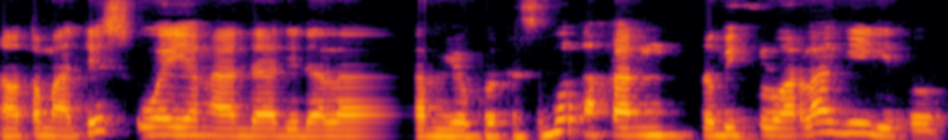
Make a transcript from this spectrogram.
Nah, otomatis whey yang ada di dalam yogurt tersebut akan lebih keluar lagi gitu.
